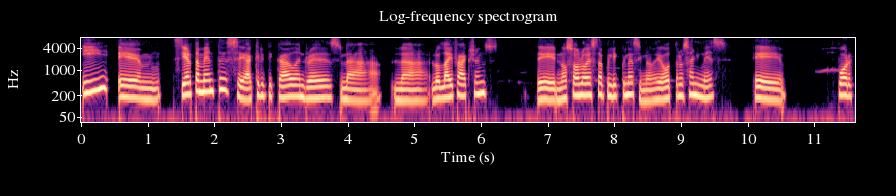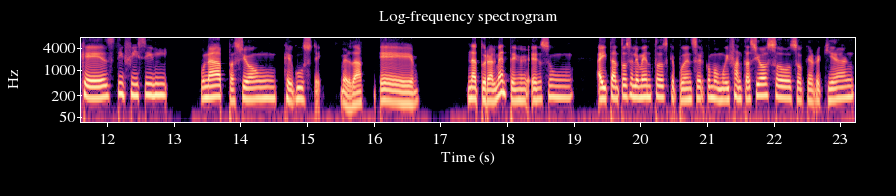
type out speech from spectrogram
Y em, ciertamente se ha criticado en redes la, la, los live actions de no solo esta película, sino de otros animes, eh, porque es difícil una adaptación que guste, ¿verdad? Eh, naturalmente, es un, hay tantos elementos que pueden ser como muy fantasiosos o que requieran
